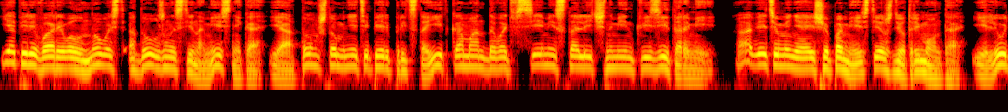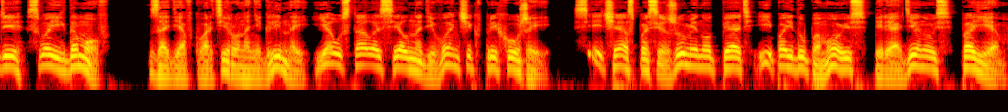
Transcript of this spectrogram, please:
Я переваривал новость о должности наместника и о том, что мне теперь предстоит командовать всеми столичными инквизиторами. А ведь у меня еще поместье ждет ремонта и люди своих домов. Зайдя в квартиру на Неглинной, я устало сел на диванчик в прихожей. Сейчас посижу минут пять и пойду помоюсь, переоденусь, поем.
